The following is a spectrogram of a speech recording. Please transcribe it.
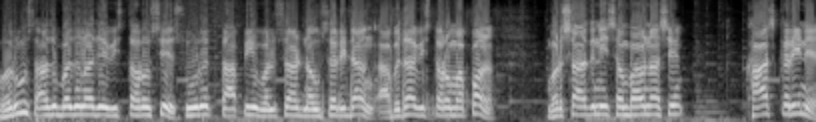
ભરૂચ આજુબાજુના જે વિસ્તારો છે, સુરત, તાપી, વલસાડ, નવસારી, ડાંગ, આ બધા વિસ્તારોમાં પણ વરસાદની સંભાવના છે. ખાસ કરીને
